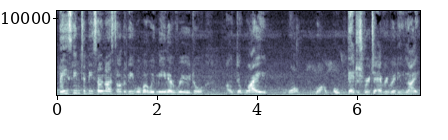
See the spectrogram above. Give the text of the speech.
they seem to be so nice to other people, but with me they're rude, or oh, why, what, what, oh, they're just rude to everybody. Like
